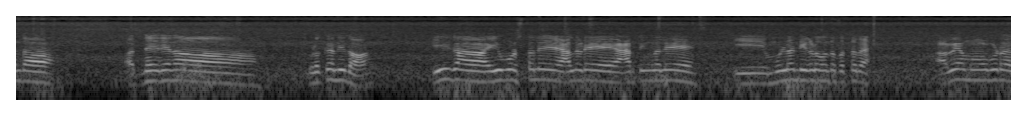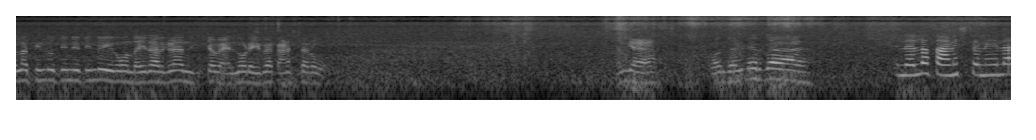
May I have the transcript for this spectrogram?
ಒಂದು ಹದಿನೈದು ದಿನ ಉಳ್ಕೊಂಡಿದ್ದು. ಈಗ ಈ ವರ್ಷದಲ್ಲಿ ಆಲ್ರೆಡಿ ಆರು ತಿಂಗಳಲ್ಲಿ ಈ ಮುಳ್ಳಂದಿಗಳು ಅಂತ ಬರ್ತವೆ. ಅವೇ ಮಾಡ್ಬಿಡು ಎಲ್ಲ ತಿಂದು ತಿಂದು ತಿಂದು ಈಗ ಒಂದು ಐದಾರು ಗಿಡ ನಿಂತವೆ ಅಲ್ಲಿ ನೋಡಿ ಇವೇ ಕಾಣಿಸ್ತಾ ಇರೋವು. ಹಂಗೆ ಒಂದು ಎಳ್ನೀರ್ಗ ಇಲ್ಲೆಲ್ಲ ಕಾಣಿಸ್ತಾನೆ ಇಲ್ಲ?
